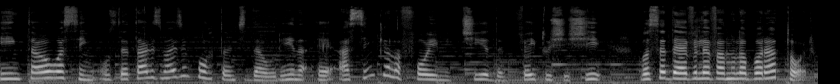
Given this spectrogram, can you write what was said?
Então, assim, os detalhes mais importantes da urina é assim que ela foi emitida, feito o xixi, você deve levar no laboratório.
